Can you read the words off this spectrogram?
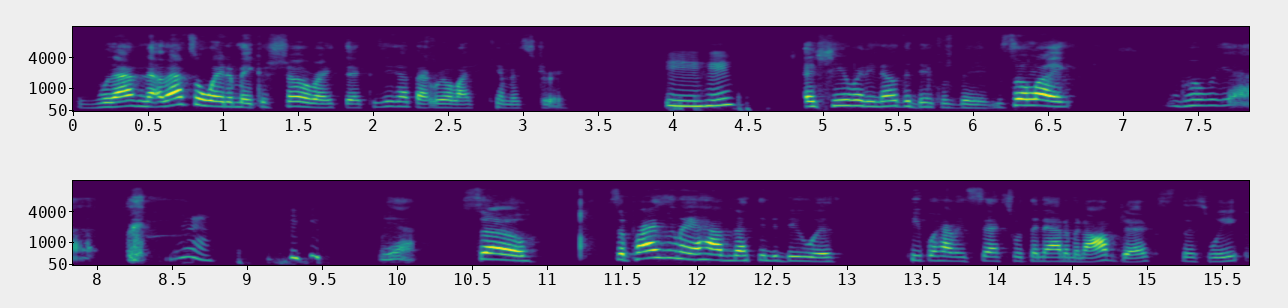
well, that, now that's a way to make a show right there because you got that real life chemistry. Mm-hmm. And she already know the dick was big. So like, where we at? Yeah. yeah. So surprisingly, I have nothing to do with people having sex with inanimate objects this week.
